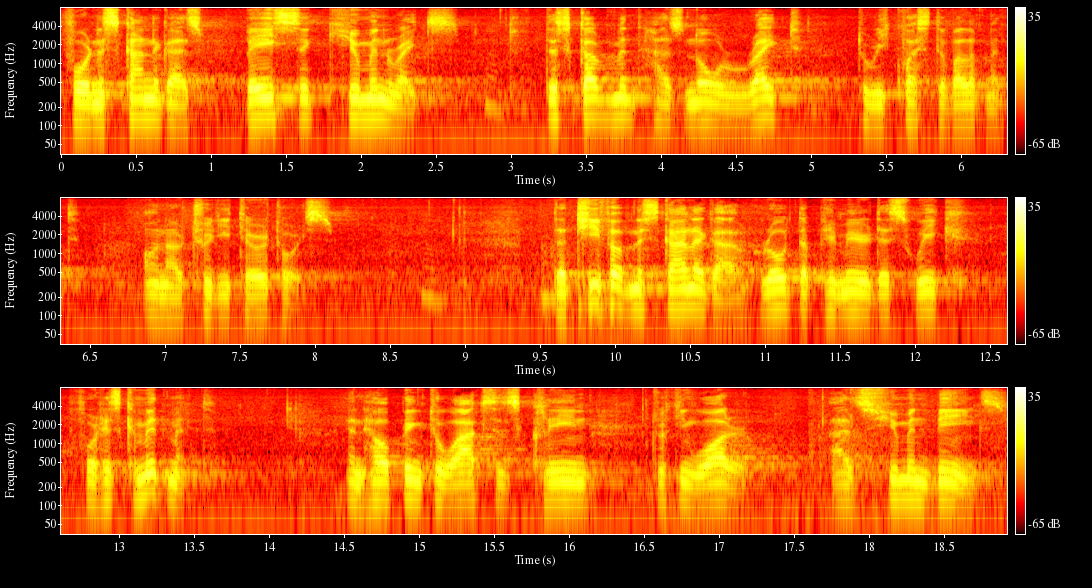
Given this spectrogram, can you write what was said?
for Neskantaga's basic human rights, this government has no right to request development on our treaty territories. The Chief of Neskantaga wrote the Premier this week for his commitment in helping to access clean drinking water as human beings,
